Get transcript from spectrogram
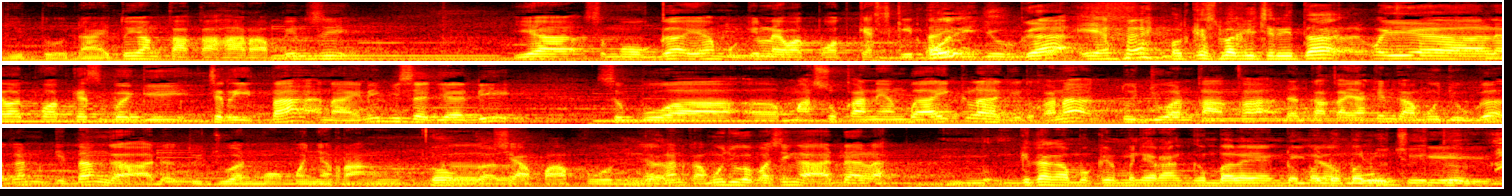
gitu. Nah itu yang kakak harapin sih. Ya semoga ya mungkin lewat podcast kita Wih. ini juga ya. Podcast bagi cerita. Oh iya lewat podcast bagi cerita. Nah ini bisa jadi sebuah eh, masukan yang baik lah gitu karena tujuan kakak dan kakak yakin kamu juga kan kita nggak ada tujuan mau menyerang Oh, ke enggak siapa pun ya Enggak. kan kamu juga pasti nggak ada lah kita nggak mungkin menyerang gembala yang domba-domba lucu itu.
